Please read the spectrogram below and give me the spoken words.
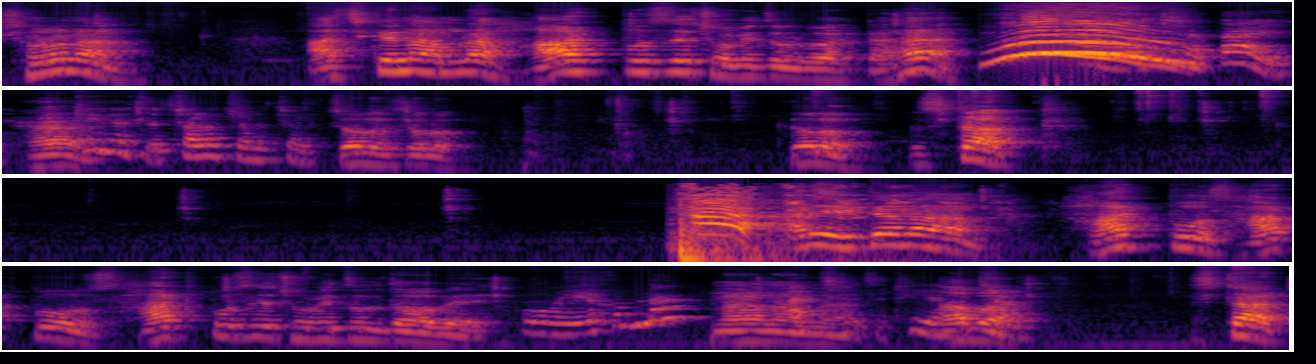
শোনো না আজকে না আমরা হার্ট পোজে ছবি তুলবো একটা হ্যাঁ? আচ্ছা তাই? হ্যাঁ। ঠিক আছে চলো চলো চলো। চলো চলো। চলো স্টার্ট আরে এটা না heart pose heart pose heart পোজে ছবি তুলতে হবে। ও এরকম না? না না না। আচ্ছা আচ্ছা আবার। স্টার্ট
